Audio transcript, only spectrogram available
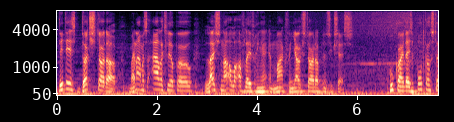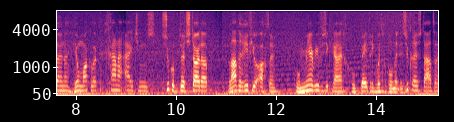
Dit is Dutch Startup. Mijn naam is Alex Leopo. Luister naar alle afleveringen en maak van jouw startup een succes. Hoe kan je deze podcast steunen? Heel makkelijk. Ga naar iTunes, zoek op Dutch Startup, laat een review achter. Hoe meer reviews ik krijg, hoe beter ik word gevonden in de zoekresultaten,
